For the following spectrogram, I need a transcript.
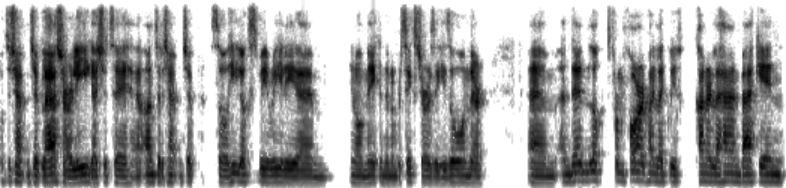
of the championship last year, or league, I should say, uh, onto the championship. So he looks to be really, um, you know, making the number six jersey his own there. Um, and then look from forward line, like we've Conor Lehane back in.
